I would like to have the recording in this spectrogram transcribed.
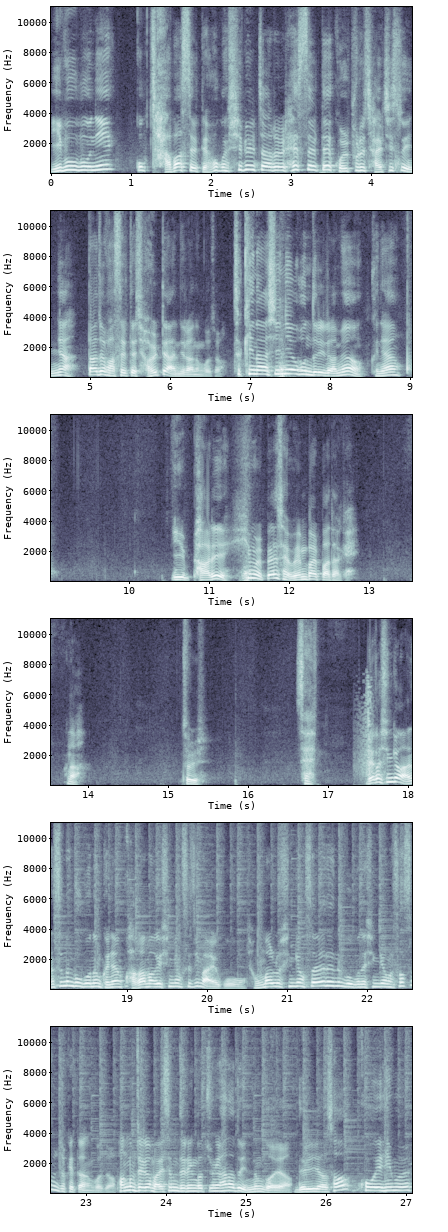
이 부분이 꼭 잡았을 때 혹은 11자를 했을 때 골프를 잘 칠 수 있냐 따져봤을 때 절대 아니라는 거죠. 특히나 시니어 분들이라면 그냥 이 발이 힘을 빼세요. 왼발 바닥에. 하나 둘셋. 내가 신경 안 쓰는 부분은 그냥 과감하게 신경 쓰지 말고 정말로 신경 써야 되는 부분에 신경을 썼으면 좋겠다는 거죠. 방금 제가 말씀드린 것 중에 하나도 있는 거예요. 늘려서 코에 힘을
